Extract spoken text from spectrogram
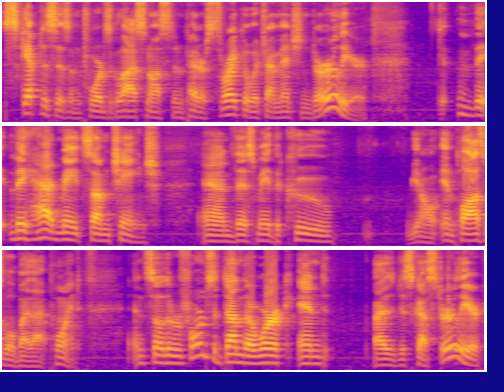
skepticism towards glasnost and perestroika, which I mentioned earlier, they, they had made some change and this made the coup, you know, implausible by that point. And so the reforms had done their work, and as I discussed earlier,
